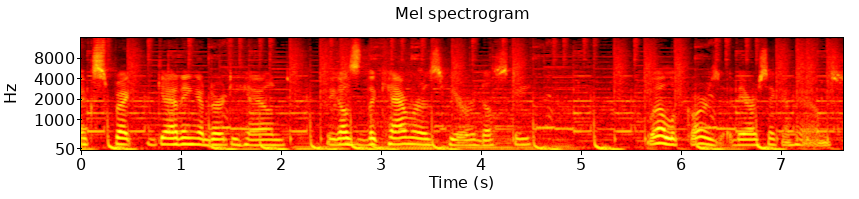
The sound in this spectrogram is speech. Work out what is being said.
Expect getting a dirty hand because the cameras here are dusty. Well, of course, they are second hands.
